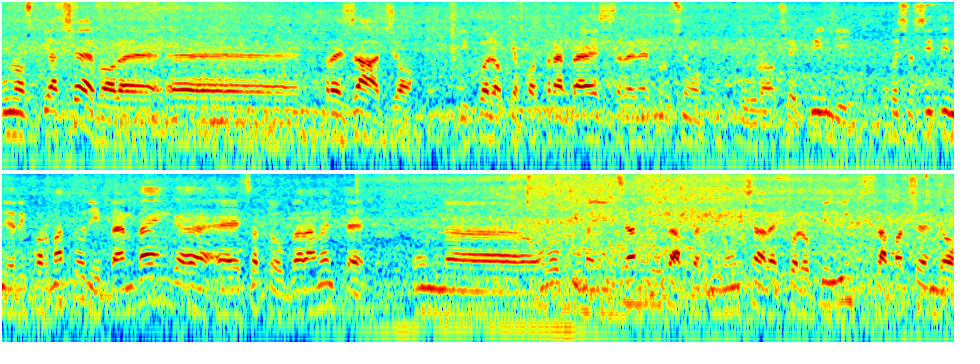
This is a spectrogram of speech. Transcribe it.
uno spiacevole eh, presagio di quello che potrebbe essere nel prossimo futuro. Cioè, quindi questo sito dei riformatori Ben Bang è stato veramente uh, un'ottima iniziativa per denunciare quello che l'Inps sta facendo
